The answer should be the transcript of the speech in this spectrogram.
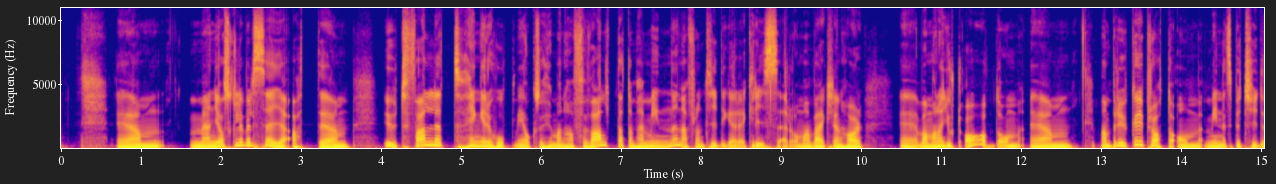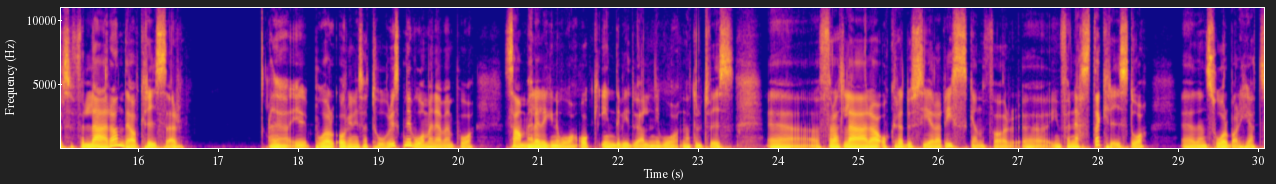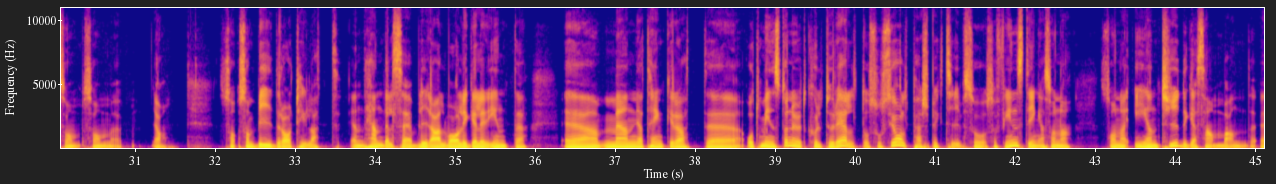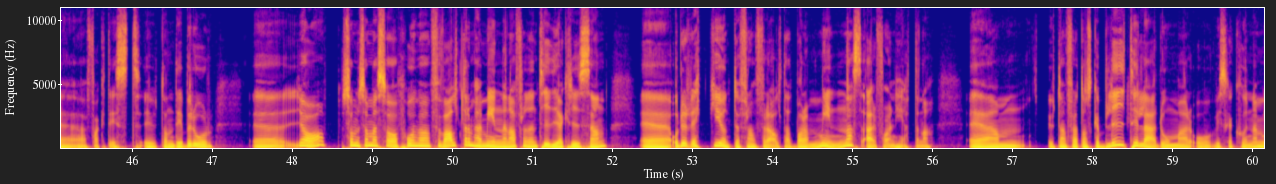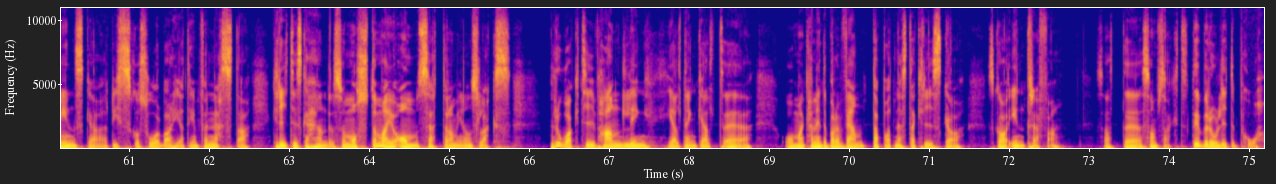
Ehm, men jag skulle väl säga att ehm, utfallet hänger ihop med också hur man har förvaltat de här minnena från tidigare kriser. Om man verkligen har eh, vad man har gjort av dem. Ehm, man brukar ju prata om minnets betydelse för lärande av kriser. Eh, på organisatorisk nivå men även på samhällelig nivå och individuell nivå naturligtvis. Eh, för att lära och reducera risken för eh, inför nästa kris då den sårbarhet som, som ja, som, som, bidrar till att en händelse blir allvarlig eller inte. Men jag tänker att eh, åtminstone ur ett kulturellt och socialt perspektiv så, så finns det inga sådana såna entydiga samband eh, faktiskt. Utan det beror Eh, ja, som, som jag sa, på hur man förvaltar de här minnena från den tidiga krisen. Eh, och det räcker ju inte framförallt att bara minnas erfarenheterna. Ehm, utan för att de ska bli till lärdomar och vi ska kunna minska risk och sårbarhet inför nästa kritiska händelse så måste man ju omsätta dem i någon slags proaktiv handling helt enkelt. Eh, och man kan inte bara vänta på att nästa kris ska, ska inträffa. Så att eh, som sagt, det beror lite på.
